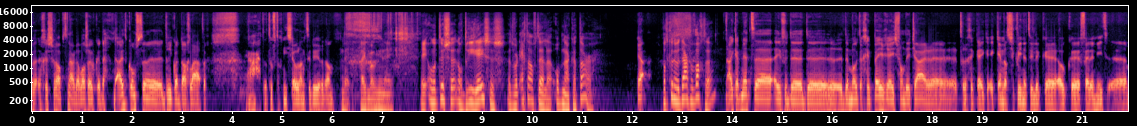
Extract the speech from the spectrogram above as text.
geschrapt. Nou, dat was ook de, de uitkomst uh, drie kwart dag later. Ja, dat hoeft toch niet zo lang te duren dan? Nee, lijkt me ook niet, nee. Hey, ondertussen nog drie races. Het wordt echt aftellen. Op naar Qatar. Ja. Wat kunnen we daar verwachten? Nou, ik heb net uh, even de, de, de MotoGP-race van dit jaar uh, teruggekeken. Ik ken dat circuit natuurlijk uh, ook verder niet. Ehm,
